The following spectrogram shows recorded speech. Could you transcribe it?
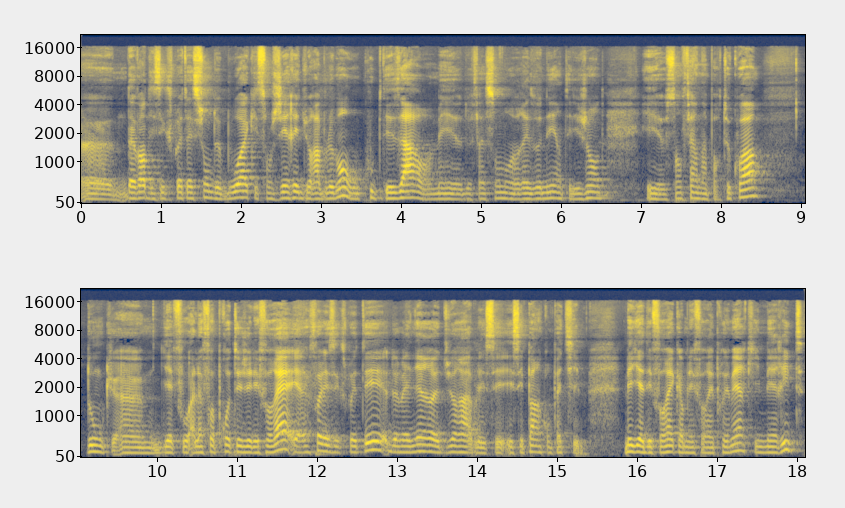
euh, d'avoir des exploitations de bois qui sont gérées durablement, où on coupe des arbres, mais de façon raisonnée, intelligente, et euh, sans faire n'importe quoi. Donc, euh, il faut à la fois protéger les forêts et à la fois les exploiter de manière durable, et c'est, et c'est pas incompatible. Mais il y a des forêts comme les forêts primaires qui méritent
